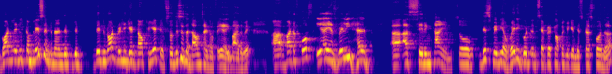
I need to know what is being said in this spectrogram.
got a little complacent and they, they, they do not really get now creative. So this is the downside of AI, by the way. Uh, but of course, AI has really helped uh, us saving time. So this may be a very good and separate topic we can discuss further.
